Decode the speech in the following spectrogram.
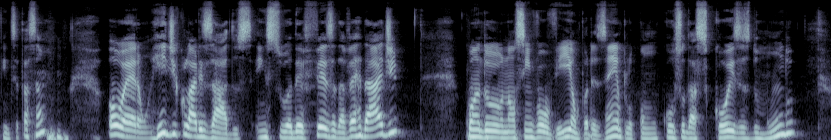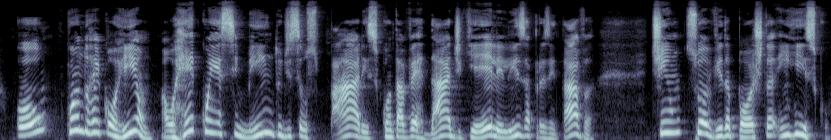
fim de citação, ou eram ridicularizados em sua defesa da verdade, quando não se envolviam, por exemplo, com o curso das coisas do mundo, ou quando recorriam ao reconhecimento de seus pares quanto à verdade que ele lhes apresentava, tinham sua vida posta em risco.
